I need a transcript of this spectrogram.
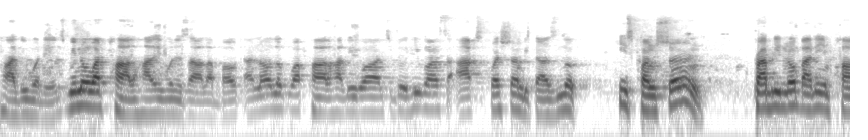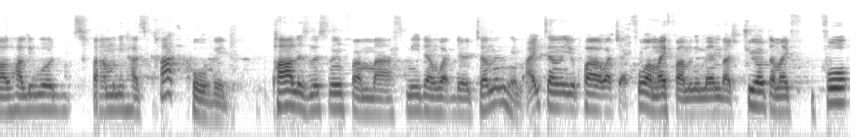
Hollywood is. We know what Paul Hollywood is all about. And now look what Paul Hollywood wants to do. He wants to ask questions because look, he's concerned. Probably nobody in Paul Hollywood's family has caught COVID. Paul is listening from mass media and what they're telling him. I telling you, Paul, watch out. Four of my family members, three out of my four,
